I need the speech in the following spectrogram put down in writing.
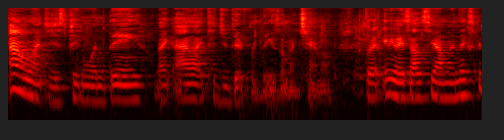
I don't like to just pick one thing. Like, I like to do different things on my channel. But anyways, I'll see you on my next video.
